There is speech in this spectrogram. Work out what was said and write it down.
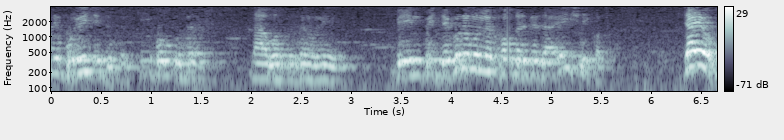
দিয়ে বলেই যেতেছেন কি বলতেছেন, না বলতেছেন উনি বিএনপি যে কোনো মূল্যে ক্ষমতা দিতে যায়, এই সেই কথা। যাই হোক,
